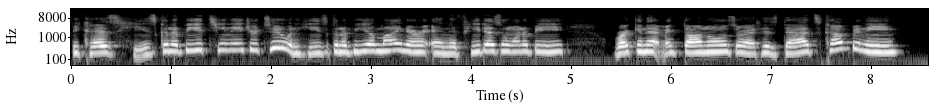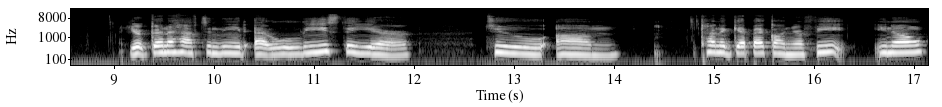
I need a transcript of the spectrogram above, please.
because he's going to be a teenager too and he's going to be a minor. And if he doesn't want to be working at McDonald's or at his dad's company, you're going to have to need at least a year to um, kind of get back on your feet, you know?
